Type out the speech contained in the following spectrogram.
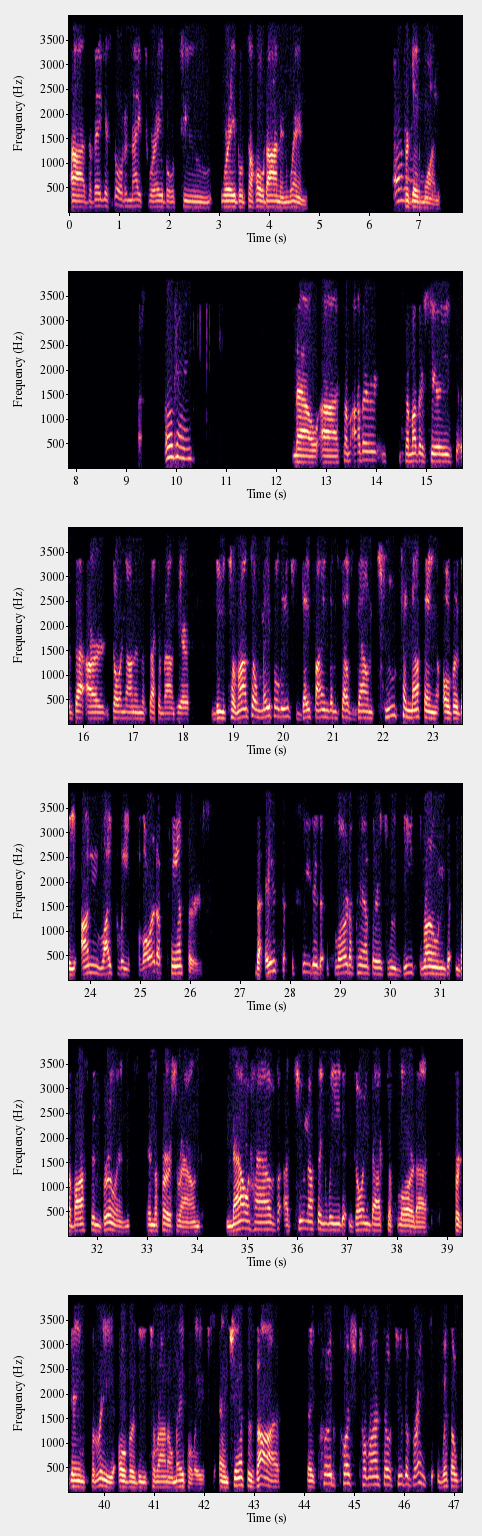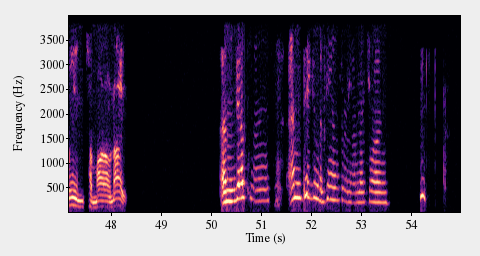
uh, the Vegas Golden Knights were able to were able to hold on and win Okay. for Game One. Okay. Now, uh, some other some other series that are going on in the second round here. The Toronto Maple Leafs they find themselves down two to nothing over the unlikely Florida Panthers. The eighth seeded Florida Panthers, who dethroned the Boston Bruins in the first round, now have a two nothing lead going back to Florida for game three over the Toronto Maple Leafs. And chances are they could push Toronto to the brink with a win tomorrow night. I'm guessing I'm taking the Panthers on this one.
